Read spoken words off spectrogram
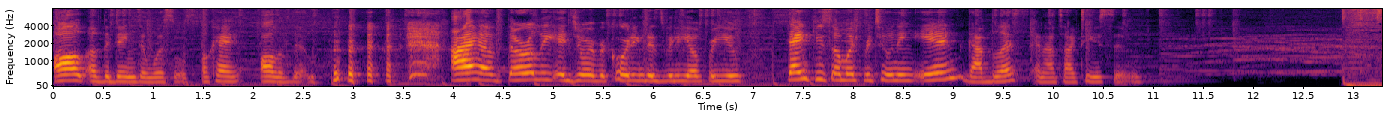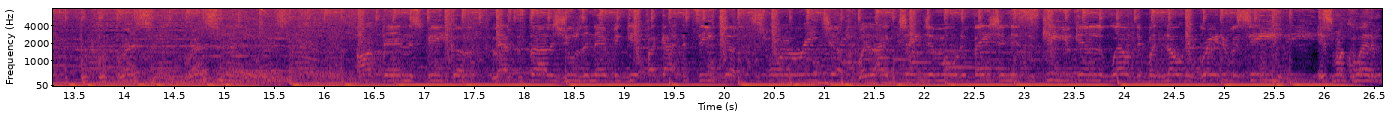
all of the dings and whistles, okay? All of them. I have thoroughly enjoyed recording this video for you. Thank you so much for tuning in. God bless, and I'll talk to you soon. life changing motivation. This is key. You can look wealthy, but know the greater is He. It's my quite a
